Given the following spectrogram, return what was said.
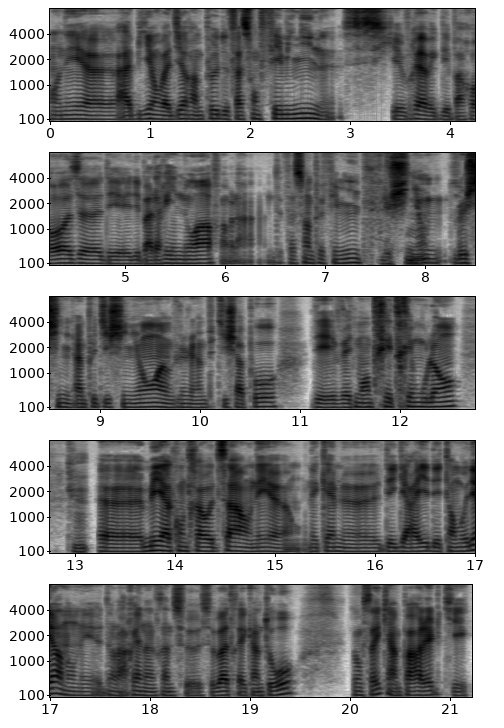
On est euh, habillé, on va dire, un peu de façon féminine, ce qui est vrai avec des bas roses, euh, des, des ballerines noires, enfin voilà, de façon un peu féminine. Le chignon. Mm, Le chi- un petit chignon, un, un petit chapeau, des vêtements très très moulants. Mm. Euh, mais à contrario de ça, on est, euh, on est quand même des guerriers des temps modernes. On est dans l'arène en train de se, se battre avec un taureau. Donc c'est vrai qu'il y a un parallèle qui est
